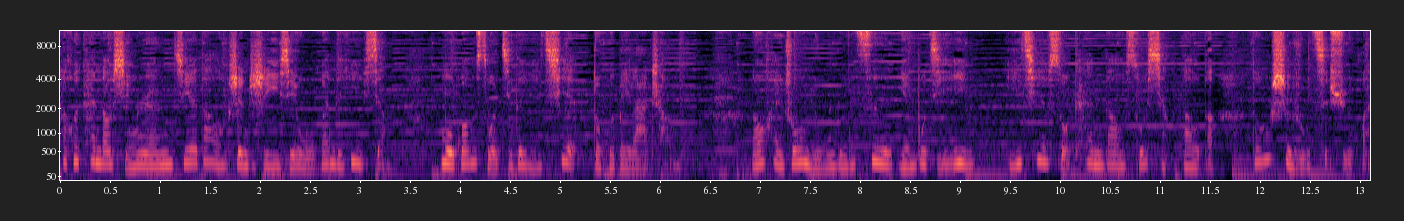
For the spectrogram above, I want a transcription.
他会看到行人、街道，甚至是一些无关的意象，目光所及的一切都会被拉长。脑海中语无伦次，言不及义，一切所看到、所想到的都是如此虚幻。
